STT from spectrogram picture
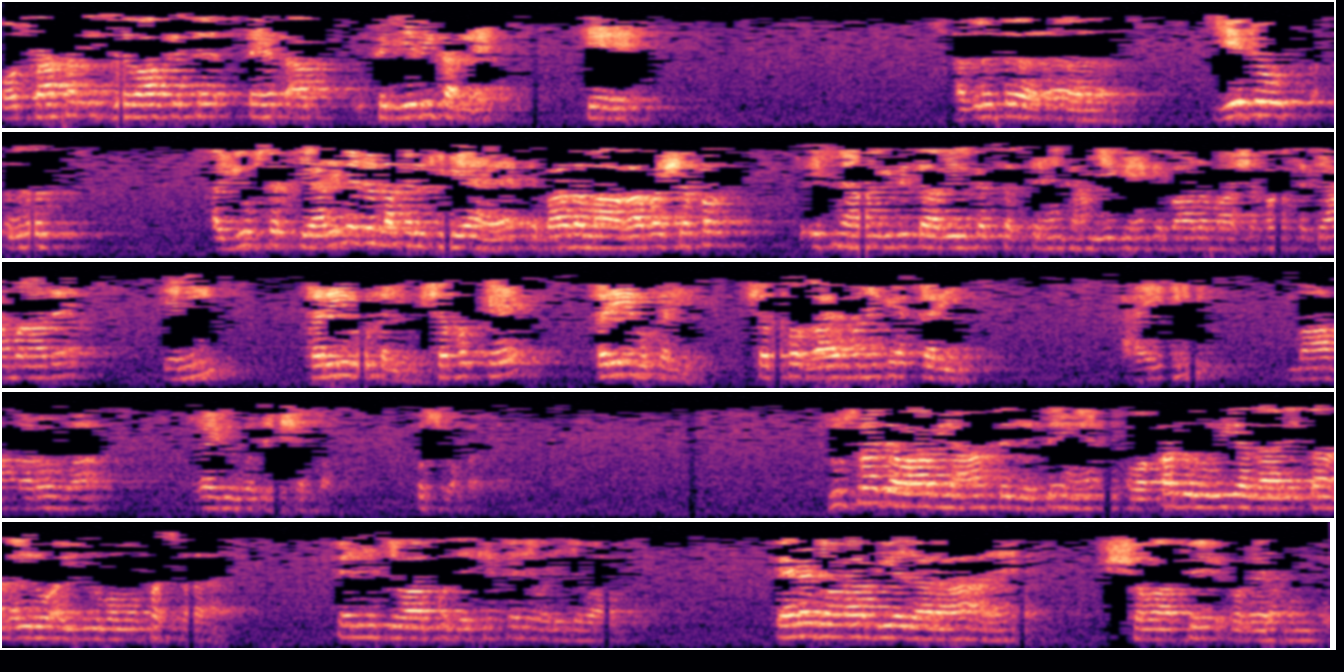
اور ساتھ ساتھ اس جواب کے تحت آپ پھر یہ بھی کر لیں کہ حضرت یہ جو حضرت ایوب سے اختیاری نے جو نقل کیا ہے کہ بعد غاب شفق تو اس میں ہم یہ بھی تعویل کر سکتے ہیں کہ ہم یہ کہیں کہ بعد ما شفق سے کیا مراد ہے؟ یعنی قریب قریب، شفق کے قریب قریب، شفق غائب ہونے کے قریب۔ آئی ما کرو غیبت شفق، اس وقت۔ دوسرا جواب یہاں سے دیتے ہیں، وقد روی ادارے کا غیر و ایوب مفسر۔ ہے پہلے اس جواب کو دیکھیں، پہلے والے جواب۔ پہلا جواب دیا جا رہا ہے شواف وغیرہ ان کو۔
